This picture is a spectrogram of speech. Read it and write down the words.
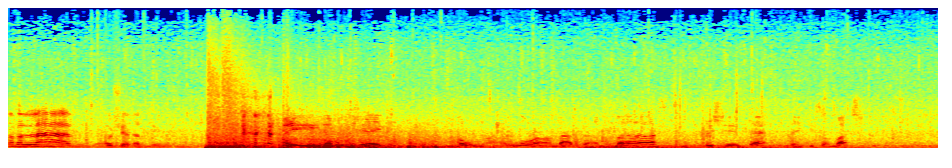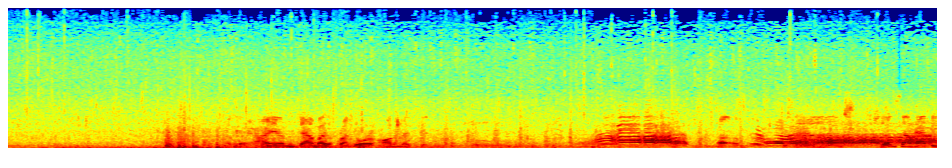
I'm alive! Oh shit, that's demon. Hey, double J. Oh my lord, I'm about to bust. Appreciate that. Thank you so much. Okay, I am down by the front door on a medkit. Uh-oh. She doesn't sound happy.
